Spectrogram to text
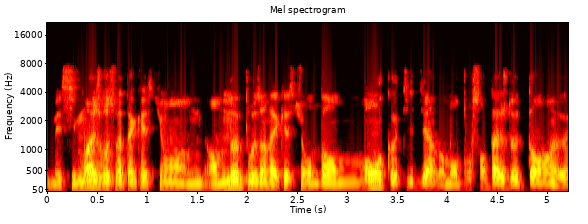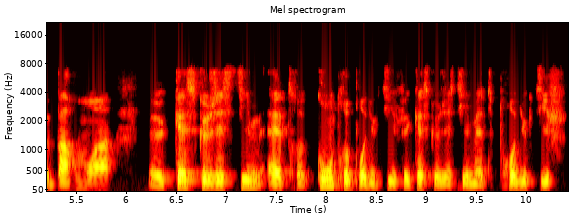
mais si moi je reçois ta question en, me posant la question dans mon quotidien, dans mon pourcentage de temps euh, par mois, qu'est-ce que j'estime être contre-productif et qu'est-ce que j'estime être productif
